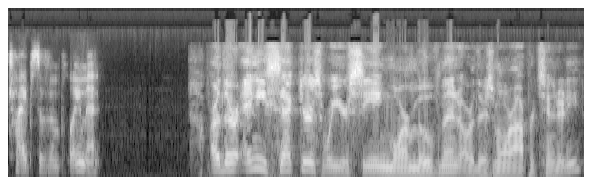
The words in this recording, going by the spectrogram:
types of employment. Are there any sectors where you're seeing more movement or there's more opportunity?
